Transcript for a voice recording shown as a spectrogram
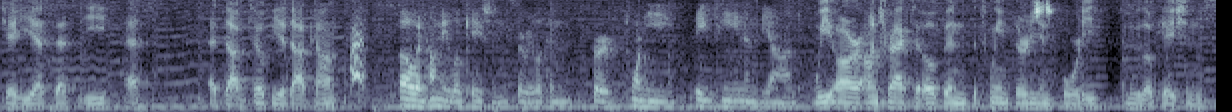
J E S S E S, at dogtopia.com. Oh, and how many locations are we looking for 2018 and beyond? We are on track to open between 30 and 40 new locations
